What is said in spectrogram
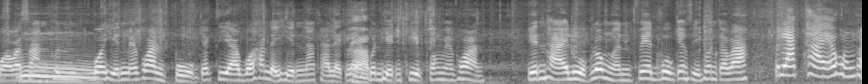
บ่ว่าสั่นเพิ่นบ่เห็นแม่พ่อนปลูกจักเทียบ่ทันได้เห็นนะคะแรกๆเพิ่นเห็นคลิปของแม่พ่อน เห็นถ่ายรูปลงเงิน Facebook จังซี่เพิ่นก็ว่าไปลักถ่ายเอาของไผ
